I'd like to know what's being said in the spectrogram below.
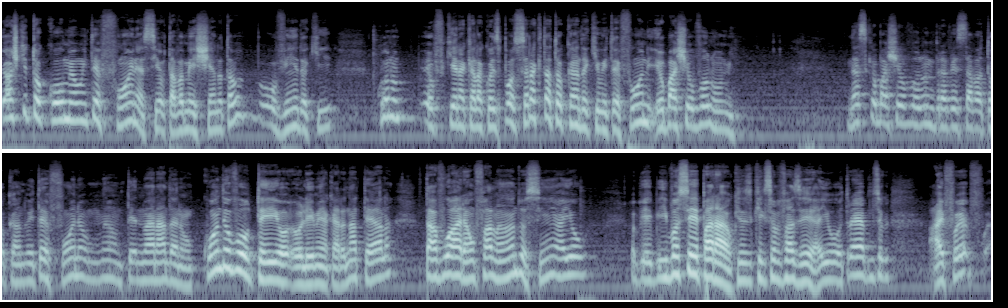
Eu acho que tocou o meu interfone, assim, eu tava mexendo, eu tava ouvindo aqui. Quando eu fiquei naquela coisa, pô, será que tá tocando aqui o interfone? Eu baixei o volume. Nessa que eu baixei o volume para ver se estava tocando o interfone, eu, não, não é nada não. Quando eu voltei, eu, eu olhei minha cara na tela, tava o Arão falando assim, aí eu. E você, parar, o que, que, você vai fazer? Aí o outro, é, não sei Aí foi, foi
